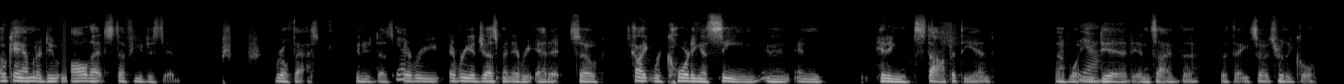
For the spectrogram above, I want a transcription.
okay, I'm gonna do all that stuff you just did real fast. And it does Yep. every every adjustment, every edit. So it's kind of like recording a scene and, and hitting stop at the end of what you did inside the the thing. So it's really cool.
